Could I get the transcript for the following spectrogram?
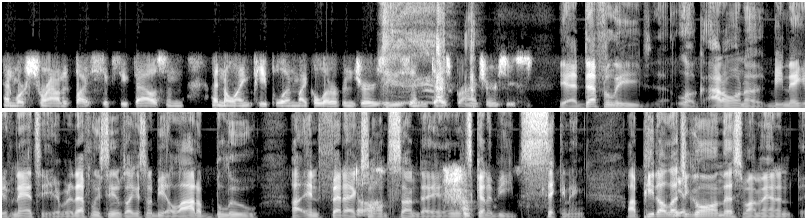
and we're surrounded by 60,000 annoying people in Michael Irvin jerseys and Dez Bryant jerseys. Yeah, definitely. Look, I don't want to be negative Nancy here, but it definitely seems like it's going to be a lot of blue uh, in FedEx oh. on Sunday, and it's going to be sickening. Uh, Pete, I'll let you go on this, my man, and uh,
